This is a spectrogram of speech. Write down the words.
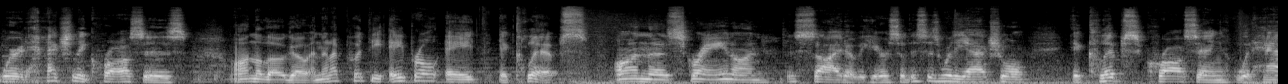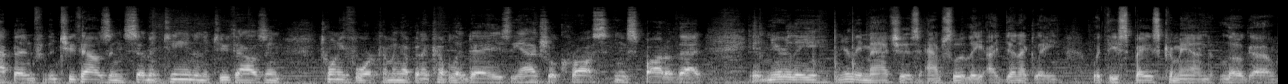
where it actually crosses on the logo. And then I put the April 8th eclipse on the screen on this side over here. So this is where the actual eclipse crossing would happen for the 2017 and the 2024 coming up in a couple of days. The actual crossing spot of that it nearly nearly matches absolutely identically with the space command logo.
